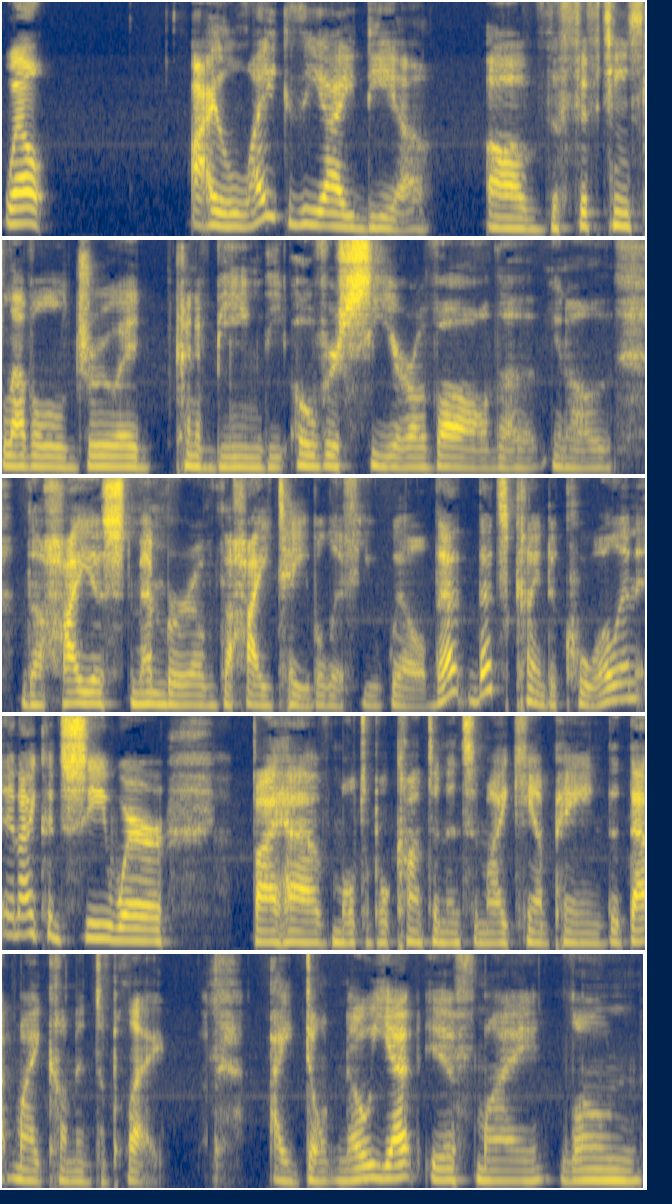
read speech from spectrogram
Well, I like the idea of the 15th level Druid kind of being the overseer of all the you know the highest member of the high table if you will. That that's kind of cool. And and i could see where if i have multiple continents in my campaign that that might come into play. I don't know yet if my lone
